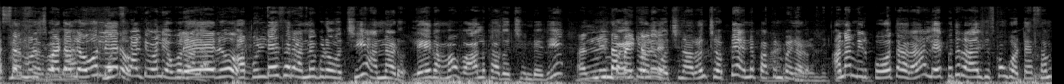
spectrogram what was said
అసలు మున్సిపాలిటీ వాళ్ళు ఎవరు లేరు. మున్సిపాలిటీ వాళ్ళు ఎవరు లేరు. ఆ బుల్డేజర్ అన్న కూడా వచ్చి అన్నాడు లేదమ్మా వాళ్ళు కాదు వచ్చిండేది. వచ్చినారు అని చెప్పి ఆయన పక్కన పోయినాడు. అన్న మీరు పోతారా? లేకపోతే రాయలు తీసుకొని కొట్టేస్తాం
